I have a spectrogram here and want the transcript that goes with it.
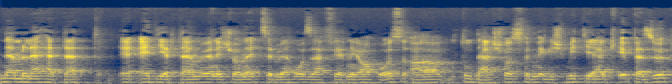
nem lehetett egyértelműen és olyan egyszerűen hozzáférni ahhoz a tudáshoz, hogy mégis mit jelképező,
